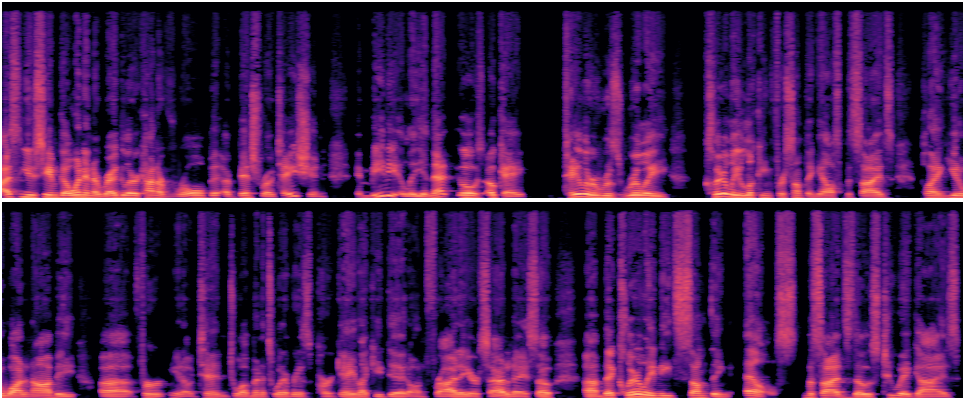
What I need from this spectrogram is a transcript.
I you see him go in in a regular kind of role bench rotation immediately, and that goes okay. Taylor was really clearly looking for something else besides playing Yuta Watanabe uh, for, you know, 10, 12 minutes, whatever it is per game, like he did on Friday or Saturday. So um, they clearly need something else besides those two way guys,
